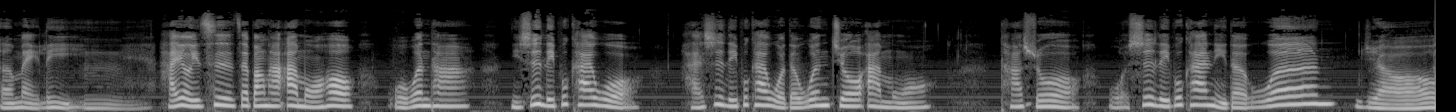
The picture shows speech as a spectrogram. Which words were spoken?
而美丽。”嗯。还有一次在帮他按摩后，我问他：“你是离不开我，还是离不开我的温灸按摩？”他说：“我是离不开你的温柔。”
